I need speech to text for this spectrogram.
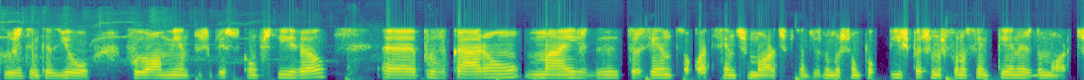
que os desencadeou foi o aumento dos preços de combustível, uh, provocaram mais de 300 ou 400 mortes. Portanto, os números são um pouco dispares, mas foram centenas de mortos.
